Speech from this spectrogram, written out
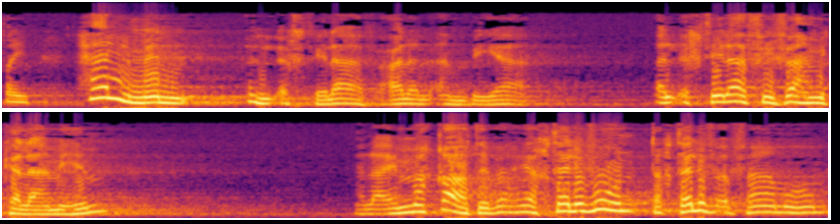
طيب هل من الاختلاف على الأنبياء الاختلاف في فهم كلامهم؟ الأئمة قاطبة يختلفون تختلف أفهامهم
